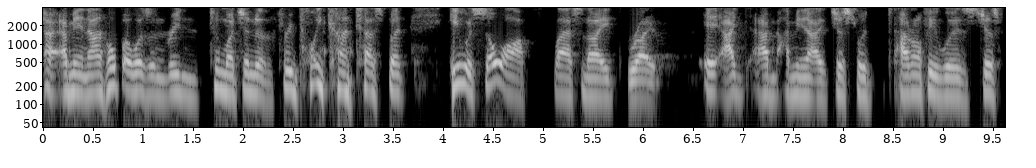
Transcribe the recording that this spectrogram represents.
I, I mean, I hope I wasn't reading too much into the three point contest, but he was so off last night. Right. It, I, I, I mean, I just would. I don't know if he was just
